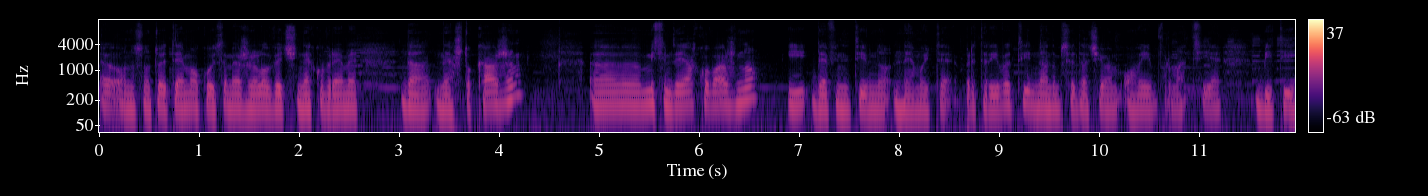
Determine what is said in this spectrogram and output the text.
e, odnosno to je tema o kojoj sam ja želeo već neko vreme da nešto kažem. E, mislim da je jako važno i definitivno nemojte pretarivati. Nadam se da će vam ove informacije biti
